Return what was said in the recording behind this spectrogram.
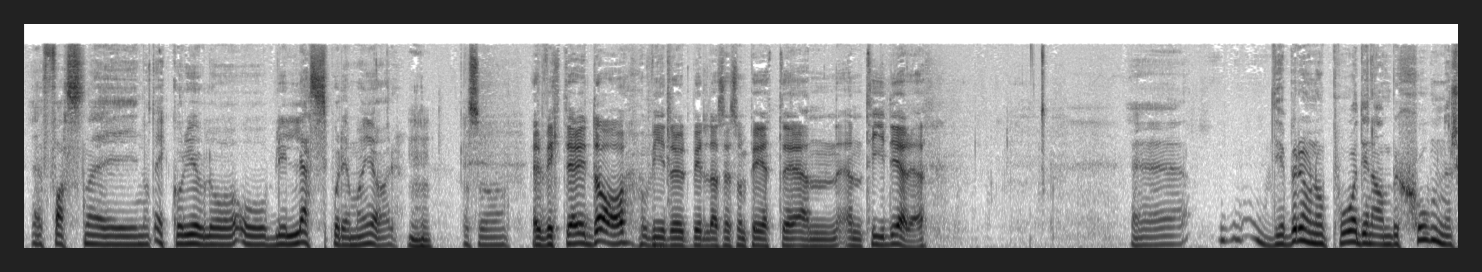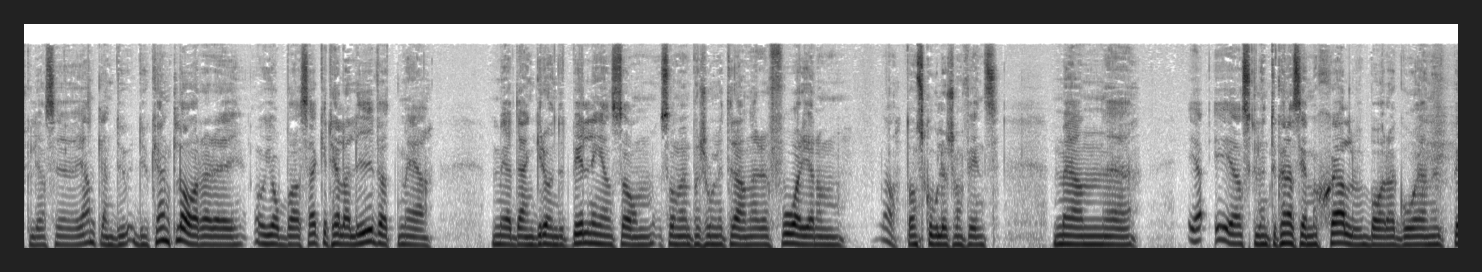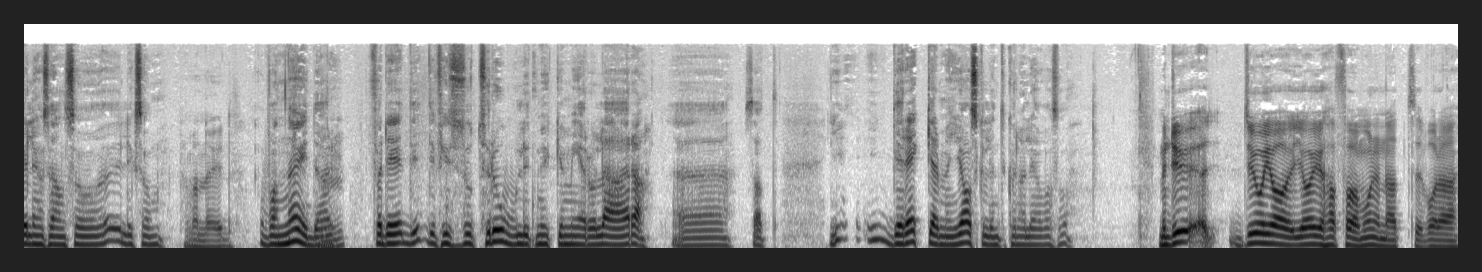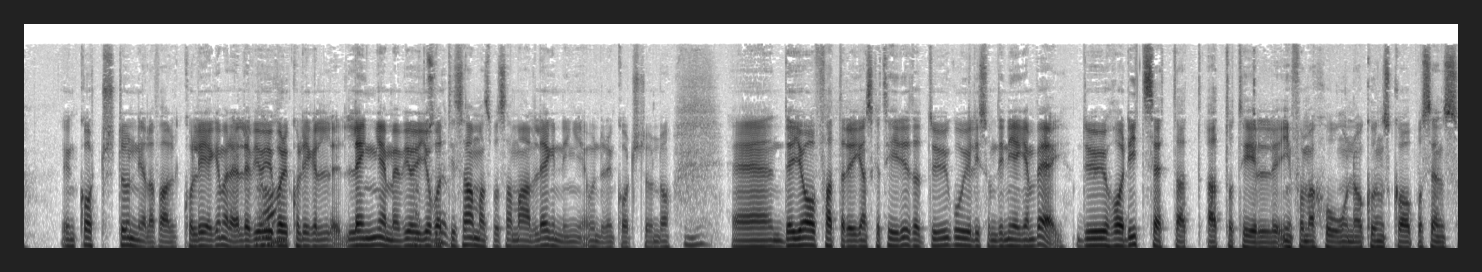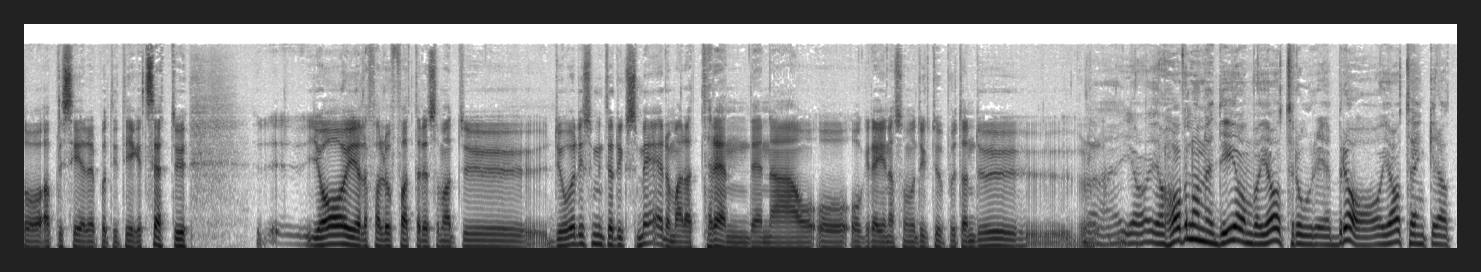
eh, fastna i något ekorrhjul och, och bli less på det man gör. Mm. Alltså... Är det viktigare idag att vidareutbilda sig som PT än, än tidigare? Eh, det beror nog på dina ambitioner skulle jag säga egentligen. Du, du kan klara dig och jobba säkert hela livet med, med den grundutbildningen som, som en personlig tränare får genom ja, de skolor som finns. Men eh, jag, jag, skulle inte kunna se mig själv bara gå en utbildning och sen så liksom... Var nöjd. Och vara nöjd där. Mm. För det, det, det, finns så otroligt mycket mer att lära. Eh, så att det räcker, men jag skulle inte kunna leva så. Men du, du och jag, jag har ju haft förmånen att vara en kort stund i alla fall, kollega med dig. Eller vi har ja. ju varit kollegor länge, men vi har ju Absolut. jobbat tillsammans på samma anläggning under en kort stund. Då. Mm. Eh, det jag fattade ganska tidigt, att du går ju liksom din egen väg. Du har ditt sätt att, att ta till information och kunskap och sen så applicera det på ditt eget sätt. Du, jag i alla fall uppfattar det som att du, du har liksom inte ryckts med de här trenderna och, och, och grejerna som har dykt upp, utan du... Nej, jag, jag har väl någon idé om vad jag tror är bra och jag tänker att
